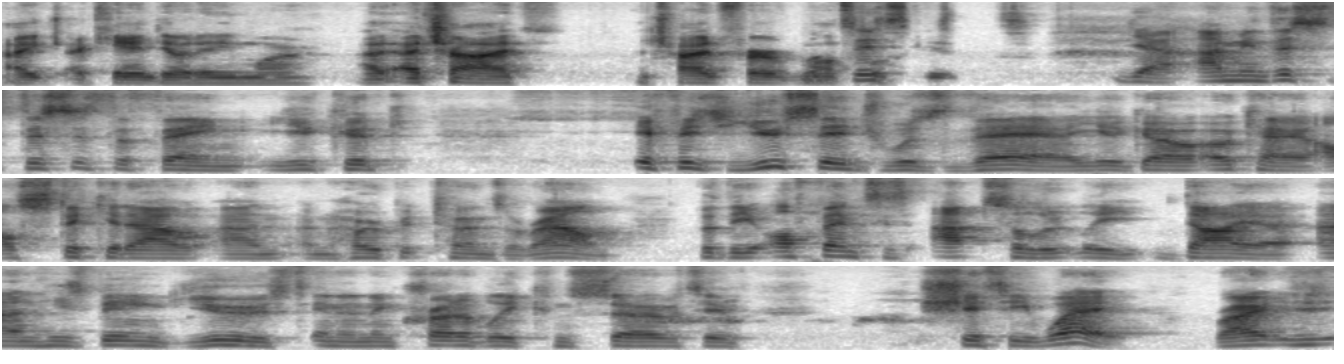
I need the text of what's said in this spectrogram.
I, I can't do it anymore. I, I tried. I tried for multiple this, seasons. Yeah, I mean this this is the thing. You could if his usage was there, you go, okay, I'll stick it out and, and hope it turns around. But the offense is absolutely dire and he's being used in an incredibly conservative, shitty way. Right?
